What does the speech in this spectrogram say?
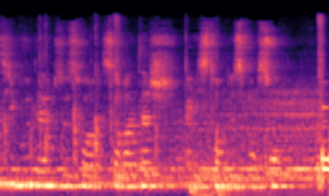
petits bouts d'âme ce soir se rattachent à l'histoire de ce morceau.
